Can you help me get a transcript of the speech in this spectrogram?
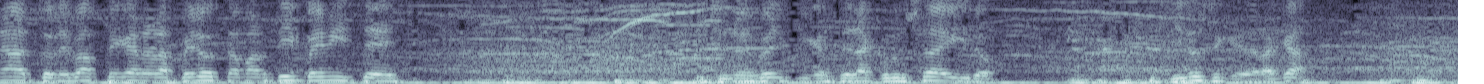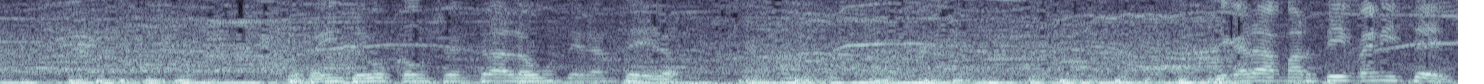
Renato, le va a pegar a la pelota Martín Benítez. Y si no es Bélgica será Cruzeiro. Y si no se quedará acá. Independiente busca un central o un delantero. Llegará Martín Benítez.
